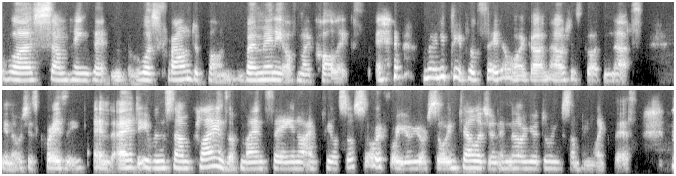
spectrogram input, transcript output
was something that was frowned upon by many of my colleagues. many people said, oh my God, now she's got nuts you know, she's crazy. And I had even some clients of mine say, you know, I feel so sorry for you. You're so intelligent and now you're doing something like this.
